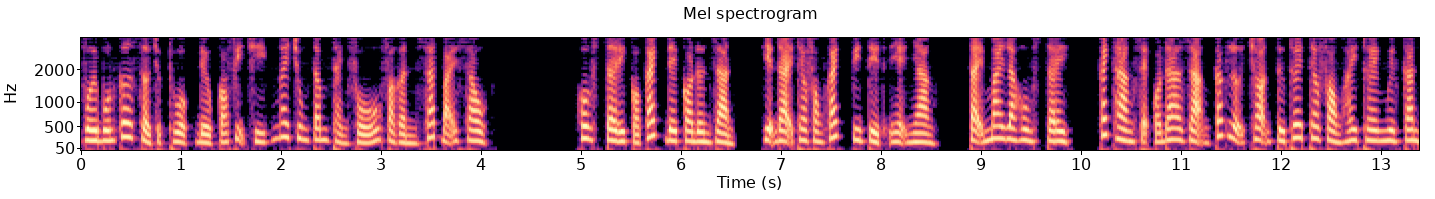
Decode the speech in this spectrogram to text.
với bốn cơ sở trực thuộc đều có vị trí ngay trung tâm thành phố và gần sát bãi sau. Homestay có cách decor đơn giản, hiện đại theo phong cách vintage nhẹ nhàng. Tại Myla La Homestay, khách hàng sẽ có đa dạng các lựa chọn từ thuê theo phòng hay thuê nguyên căn.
